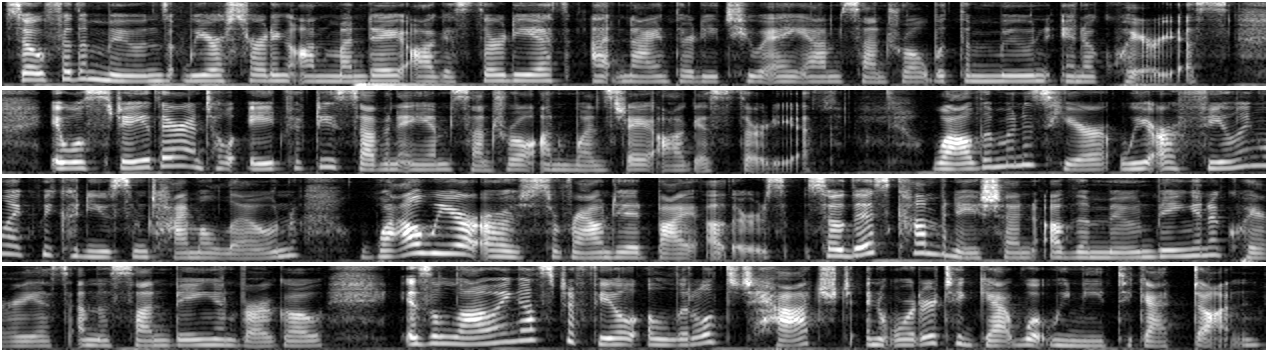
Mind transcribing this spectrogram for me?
So for the moons, we are starting on Monday, August 30th at 9:32 a.m. Central with the moon in Aquarius. It will stay there until 8:57 a.m. Central on Wednesday, August 30th. While the moon is here, we are feeling like we could use some time alone while we are surrounded by others. So, this combination of the moon being in Aquarius and the sun being in Virgo is allowing us to feel a little detached in order to get what we need to get done.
